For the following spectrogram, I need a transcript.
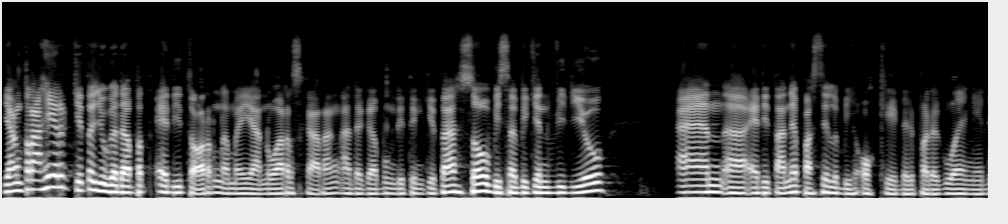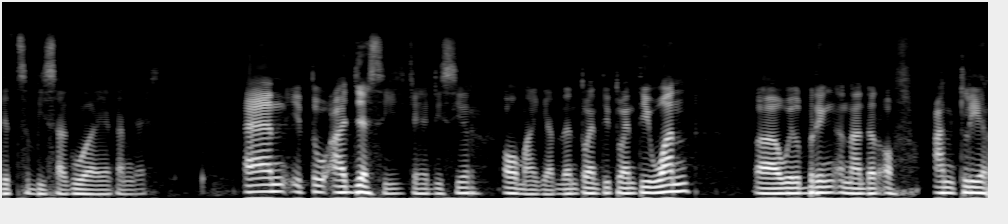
yang terakhir kita juga dapat editor namanya Yanwar sekarang ada gabung di tim kita so bisa bikin video and uh, editannya pasti lebih oke okay daripada gua yang edit sebisa gua ya kan guys and itu aja sih kayak this oh my god dan 2021 uh, will bring another of unclear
